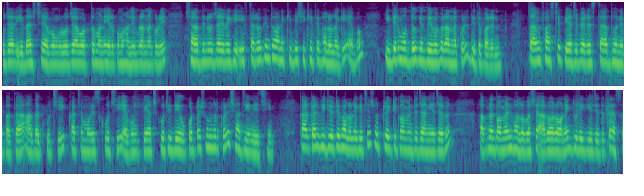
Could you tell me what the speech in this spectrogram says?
রোজার ঈদ আসছে এবং রোজা বর্তমানে এরকম হালিম রান্না করে সারাদিন রোজায় রেখে ইফতারেও কিন্তু অনেক বেশি খেতে ভালো লাগে এবং ঈদের মধ্যেও কিন্তু এভাবে রান্না করে দিতে পারেন। তা আমি ফার্স্টে পেঁয়াজ, বেরেস্তা, ধনে পাতা, আদা কুচি, কাঁচামরিচ কুচি এবং পেঁয়াজ কুচি দিয়ে উপরটা সুন্দর করে সাজিয়ে নিয়েছি। কার কার ভিডিওটি ভালো লেগেছে ছোট্ট একটি কমেন্টে জানিয়ে যাবেন। আপনার কমেন্ট ভালোবাসে আরও আরও অনেক দূরে গিয়ে যেতে আসসালাম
